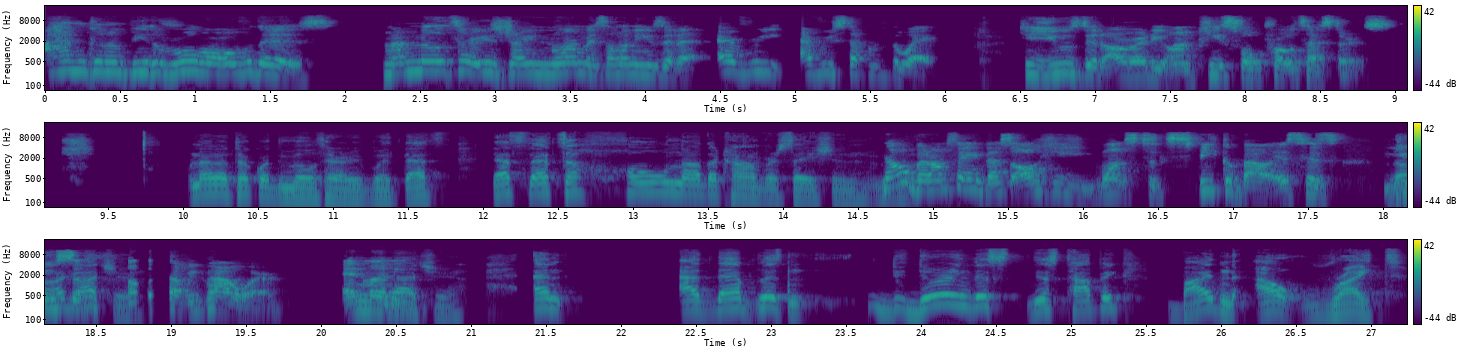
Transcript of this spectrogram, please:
I'm gonna be the ruler over this. My military is ginormous. I want to use it at every every step of the way. He used it already on peaceful protesters. We're not gonna talk about the military, but that's that's that's a whole nother conversation. No, but I'm saying that's all he wants to speak about is his no, use of you. military power and money. I got you. And at that, listen, during this this topic, Biden outright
